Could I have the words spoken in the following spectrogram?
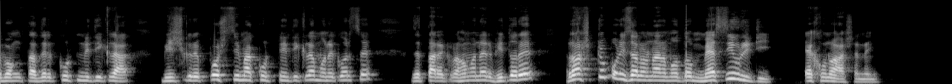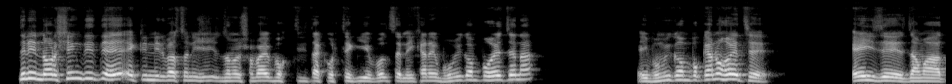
এবং তাদের কূটনীতিকরা, বিশেষ করে পশ্চিমা কূটনীতিকরা মনে করছে যে তারেক রহমানের ভিতরে রাষ্ট্র পরিচালনার মতো ম্যাচিউরিটি এখনও আসে নাই। তিনি নরসিংদীতে একটি নির্বাচনী জনসভায় বক্তৃতা করতে গিয়ে বলছেন, এখানে ভূমিকম্প হয়েছে না? এই ভূমিকম্প কেন হয়েছে? এই যে জামাত,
